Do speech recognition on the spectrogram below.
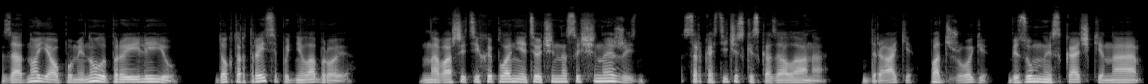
Заодно я упомянул и про Илью. Доктор Трейси подняла брови. «На вашей тихой планете очень насыщенная жизнь», — саркастически сказала она. Драки, поджоги, безумные скачки на...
